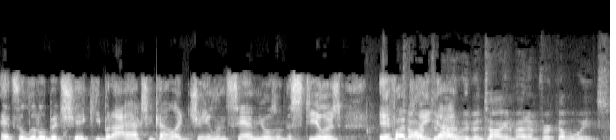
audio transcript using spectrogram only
it's a little bit shaky, but I actually kind of like Jaylen Samuels of the Steelers. If I play Talked about young. We've been talking about him for a couple weeks.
